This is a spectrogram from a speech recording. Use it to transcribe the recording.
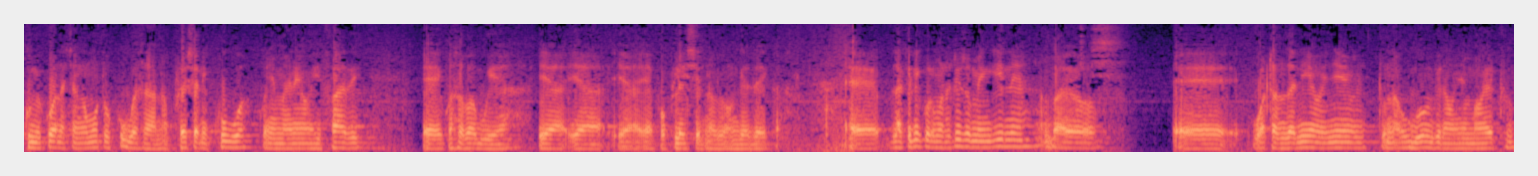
kumekuwa na changamoto kubwa sana, pressure ni kubwa kwenye maeneo ya hifadhi eh, kwa sababu ya, ya, ya, ya, ya population inavyoongezeka eh, lakini kuna matatizo mengine ambayo eh, Watanzania wenyewe tuna ugomvi na wanyama wetu.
